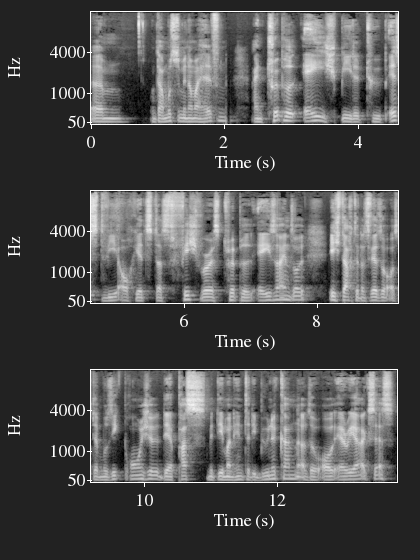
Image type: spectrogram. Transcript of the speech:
ähm, und da musst du mir nochmal helfen, ein Triple-A-Spieltyp ist, wie auch jetzt das Fishverse Triple-A sein soll. Ich dachte, das wäre so aus der Musikbranche, der Pass, mit dem man hinter die Bühne kann, also All Area Access.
